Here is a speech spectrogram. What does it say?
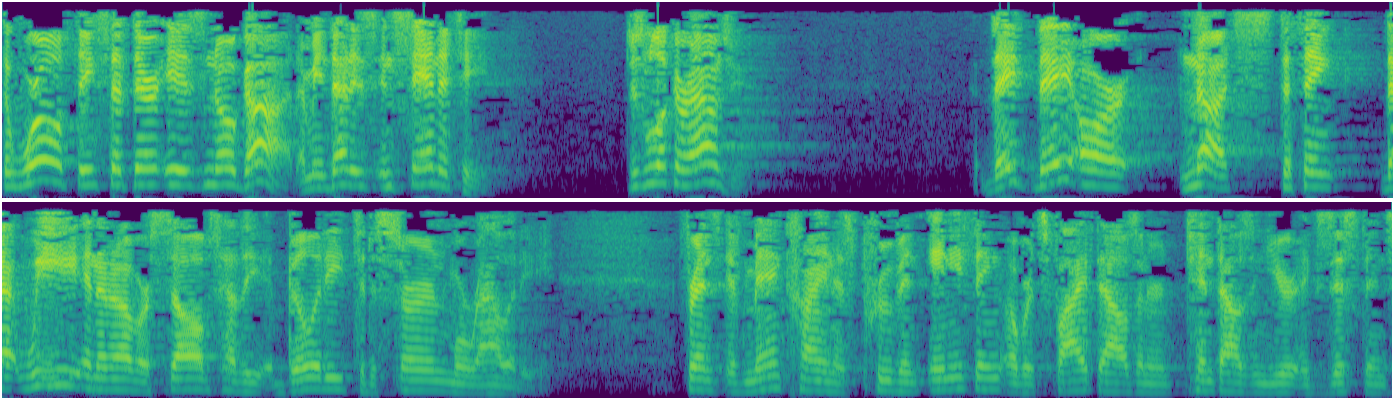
The world thinks that there is no God. I mean, that is insanity. Just look around you. They, they are nuts to think that we in and of ourselves have the ability to discern morality. Friends, if mankind has proven anything over its 5,000 or 10,000 year existence,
